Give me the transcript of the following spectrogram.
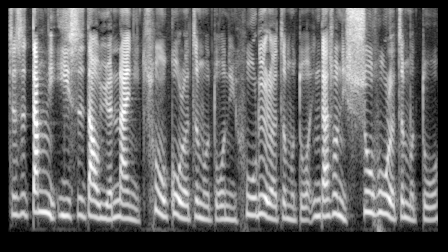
就是当你意识到原来你错过了这么多，你忽略了这么多，应该说你疏忽了这么多，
